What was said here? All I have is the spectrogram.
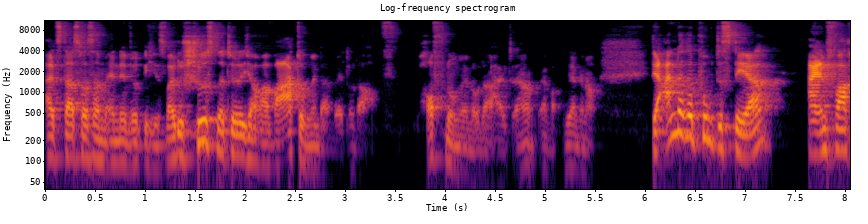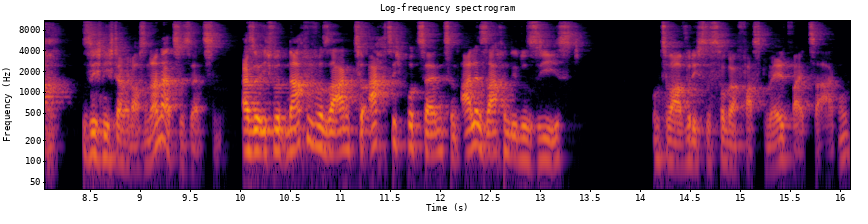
als das, was am Ende wirklich ist. Weil du schürst natürlich auch Erwartungen damit oder Hoffnungen oder halt, ja, ja genau. Der andere Punkt ist der, einfach sich nicht damit auseinanderzusetzen. Also ich würde nach wie vor sagen, zu 80 Prozent sind alle Sachen, die du siehst, und zwar würde ich das sogar fast weltweit sagen,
